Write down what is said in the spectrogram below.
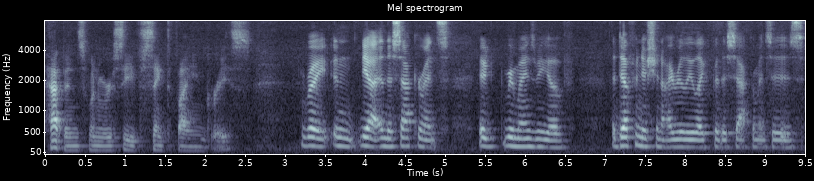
happens when we receive sanctifying grace. Right. And yeah, in the sacraments, it reminds me of a definition I really like for the sacraments is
